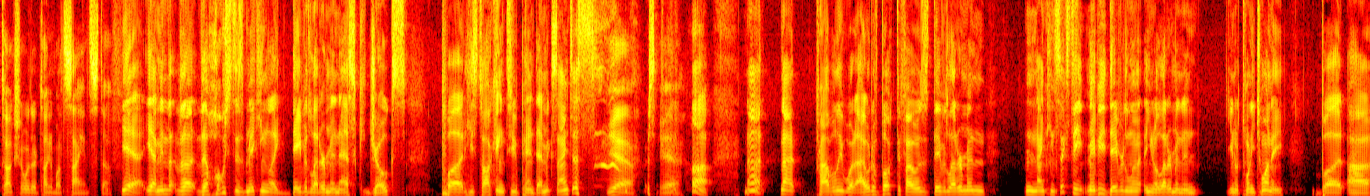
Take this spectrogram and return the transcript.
Talk show where they're talking about science stuff. Yeah, yeah. I mean, the the, the host is making like David Letterman esque jokes, but he's talking to pandemic scientists. Yeah. Like, yeah. huh? Not not probably what I would have booked if I was David Letterman in 1960. Maybe David, you know, Letterman in you know 2020. But uh,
